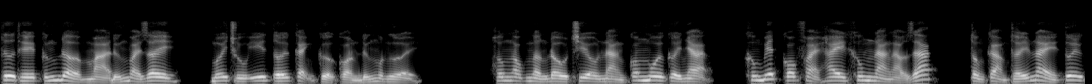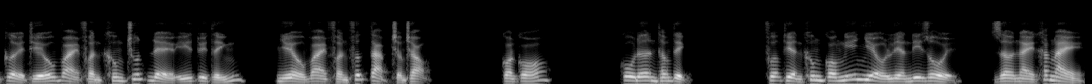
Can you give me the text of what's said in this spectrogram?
Tư thế cứng đờ mà đứng vài giây, mới chú ý tới cạnh cửa còn đứng một người. Hồng Ngọc ngẩng đầu chiều nàng con môi cười nhạt, không biết có phải hay không nàng ảo giác, tổng cảm thấy này tươi cười thiếu vài phần không chút để ý tùy tính, nhiều vài phần phức tạp trầm trọng. Còn có, cô đơn thâm tịch. Phượng Thiền không có nghĩ nhiều liền đi rồi, giờ này khắc này,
